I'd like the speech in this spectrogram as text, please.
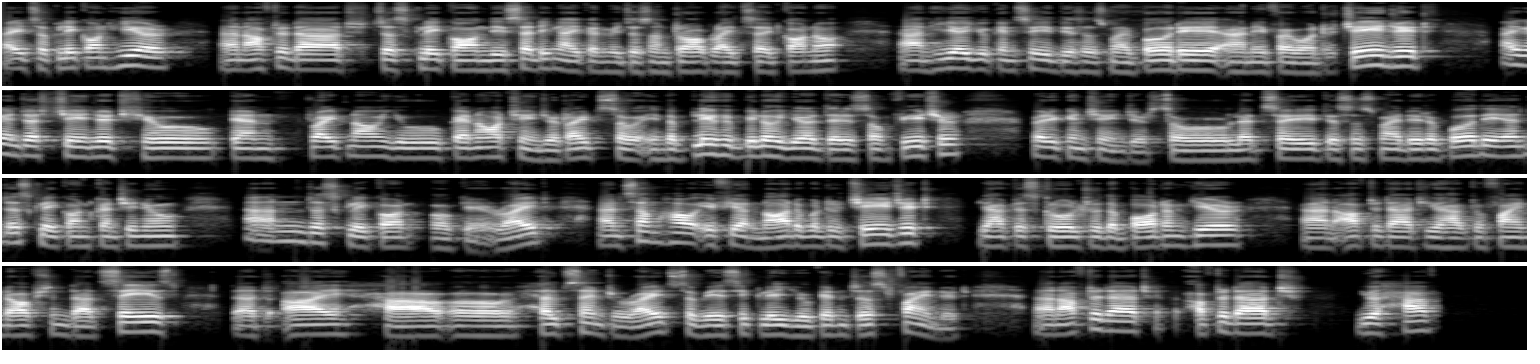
right? So click on here and after that just click on the setting icon which is on top right side corner. And here you can see this is my birthday and if I want to change it I can just change it. You can right now you cannot change it right? So in the blue below here there is some feature where you can change it. So let's say this is my date of birthday and just click on continue and just click on ok right? And somehow if you're not able to change it you have to scroll to the bottom here. And after that you have to find option that says that I have a help center right? So basically you can just find it. And after that after that you have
